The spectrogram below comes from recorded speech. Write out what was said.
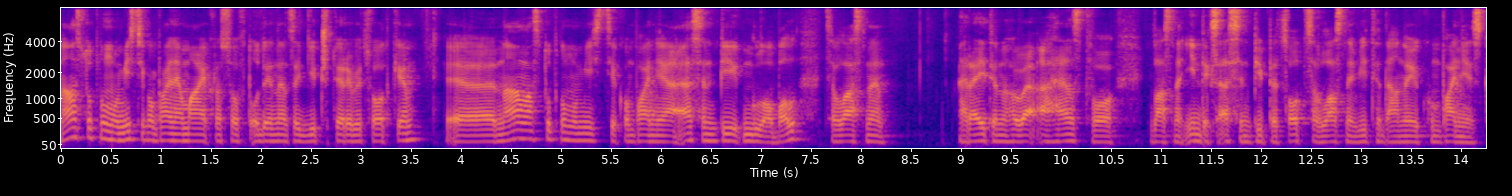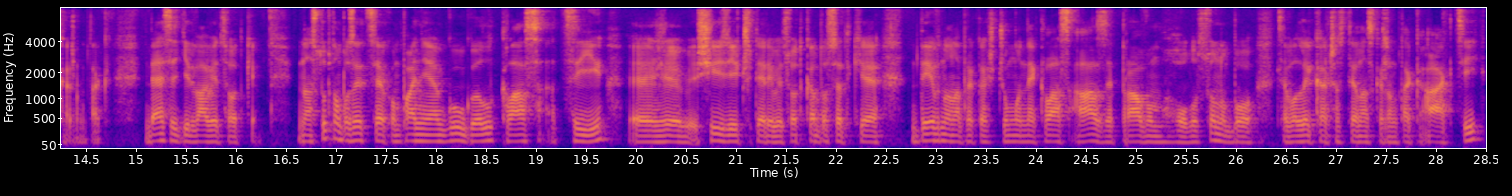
На наступному місці компанія Microsoft 11,4%. Е, На наступному місці компанія S&P Global. Це власне рейтингове агентство, власне, індекс S&P 500 це власне від даної компанії, скажімо так, 10,2%. Наступна позиція компанія Google клас C е, 6,4%. Досить дивно, наприклад, чому не клас А з правом голосу, ну бо це велика частина, скажімо так, акцій.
